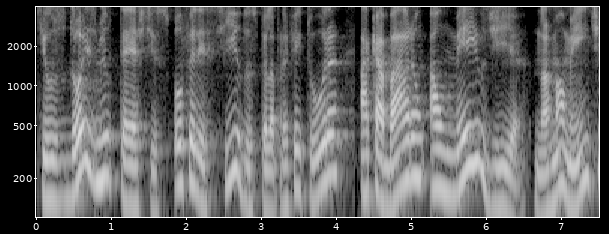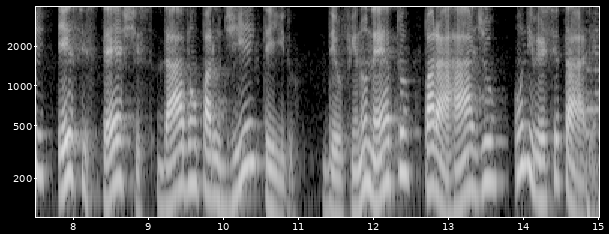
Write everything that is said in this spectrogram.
que os 2 mil testes oferecidos pela Prefeitura acabaram ao meio-dia. Normalmente, esses testes davam para o dia inteiro. Delfino Neto, para a Rádio Universitária.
